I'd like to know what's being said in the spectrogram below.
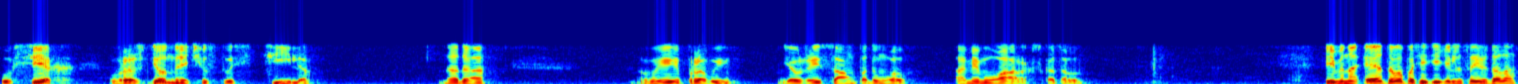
у всех врожденное чувство стиля. Да-да, вы правы. Я уже и сам подумывал о мемуарах, сказал он. Именно этого посетительница и ждала.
